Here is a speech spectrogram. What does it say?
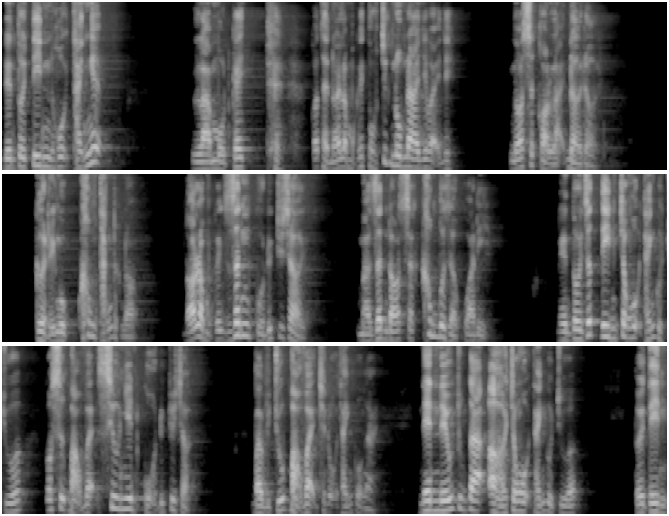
Nên tôi tin hội thánh ấy là một cái có thể nói là một cái tổ chức nôm na như vậy đi. Nó sẽ còn lại đời đời. Cửa địa ngục không thắng được nó. Đó là một cái dân của Đức Chúa Trời mà dân đó sẽ không bao giờ qua đi. Nên tôi rất tin trong hội thánh của Chúa có sự bảo vệ siêu nhiên của Đức Chúa Trời. Bởi vì Chúa bảo vệ trên hội thánh của Ngài. Nên nếu chúng ta ở trong hội thánh của Chúa, tôi tin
